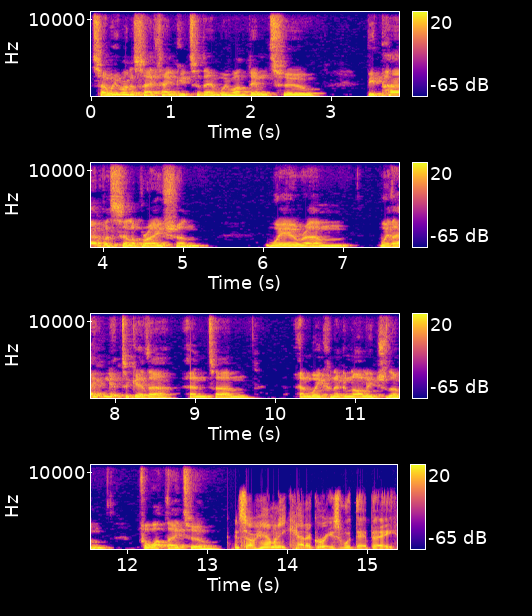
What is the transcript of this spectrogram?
so we want to say thank you to them. We want them to be part of a celebration where um, where they can get together and um, and we can acknowledge them for what they do. And so, how many categories would there be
